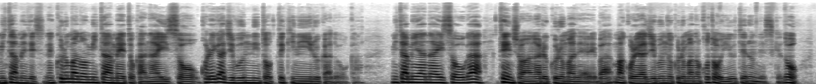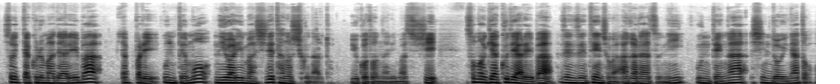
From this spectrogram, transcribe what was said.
見た目ですね。車の見た目とか内装これが自分にとって気に入るかどうか。見た目や内装がテンション上がる車であればまあこれは自分の車のことを言うてるんですけどそういった車であればやっぱり運転も2割増しで楽しくなるということになりますしその逆であれば全然テンションが上がらずに運転がしんどいなと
